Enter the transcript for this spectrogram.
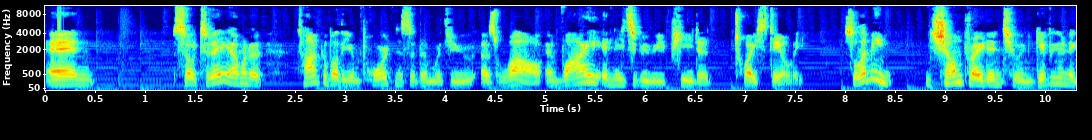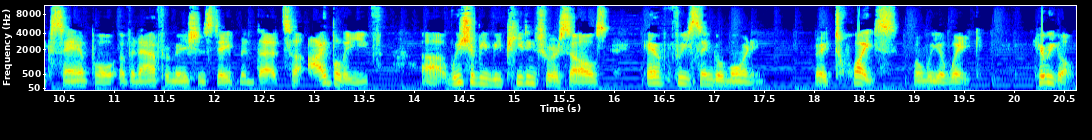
And so today I want to talk about the importance of them with you as well and why it needs to be repeated twice daily. So let me jump right into and give you an example of an affirmation statement that uh, I believe uh, we should be repeating to ourselves every single morning, right? Twice when we awake. Here we go.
